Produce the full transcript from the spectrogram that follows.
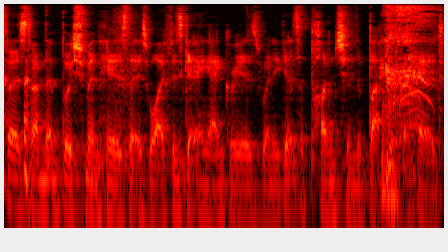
First time that Bushman hears that his wife is getting angry is when he gets a punch in the back of the head.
